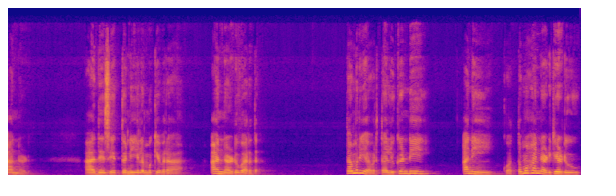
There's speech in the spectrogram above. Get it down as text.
అన్నాడు. అదే సేత్తో నీలమ్మకివరా అన్నాడు వరద. తమరు ఎవరి తాలూకండి? అని కొత్త మొహాన్ని అడిగాడు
